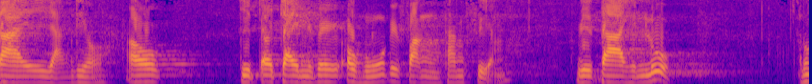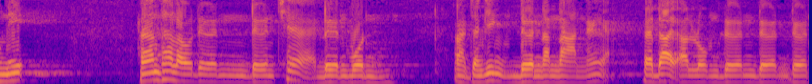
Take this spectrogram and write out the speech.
กายอย่างเดียว เอาจิตเอาใจไปเอาหูไปฟังทางเสียงมีตาเห็นรูป พวกนี้เพราะฉะนั้นถ้าเราเดินเดินแช่เดินวนอาจจะยิ่งเดินนานๆเนี่ยก็ได้อารมณ์เดินเดินเดิน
